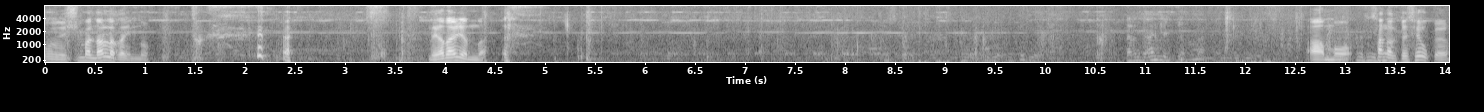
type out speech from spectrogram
오늘 신발 날라가 있노. 내가 날렸나? 다른 데 앉을 데 없나? 아, 뭐 삼각대 세울까요?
